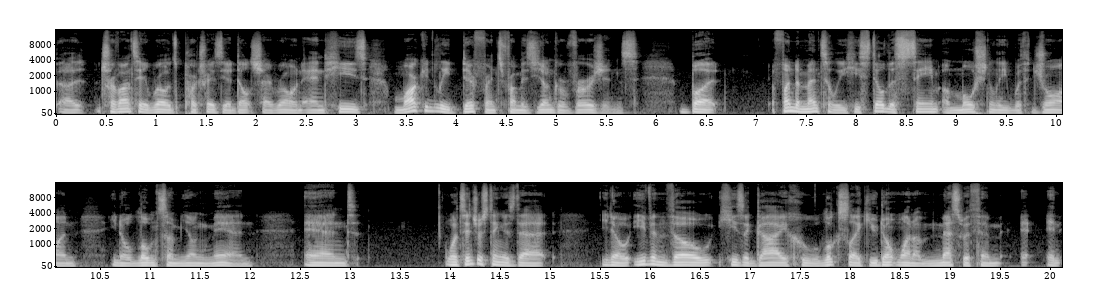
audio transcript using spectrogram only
uh, Rhodes portrays the adult Chiron, and he's markedly different from his younger versions. But fundamentally, he's still the same emotionally withdrawn, you know, lonesome young man. And what's interesting is that, you know, even though he's a guy who looks like you don't want to mess with him in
